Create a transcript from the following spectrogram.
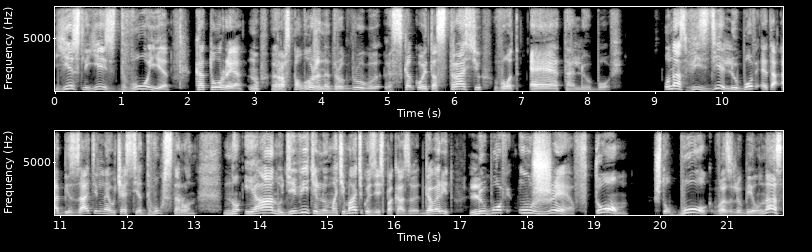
Если есть двое, которые ну, расположены друг к другу с какой-то страстью, вот это любовь. У нас везде любовь – это обязательное участие двух сторон. Но Иоанн удивительную математику здесь показывает. Говорит, любовь уже в том, что Бог возлюбил нас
